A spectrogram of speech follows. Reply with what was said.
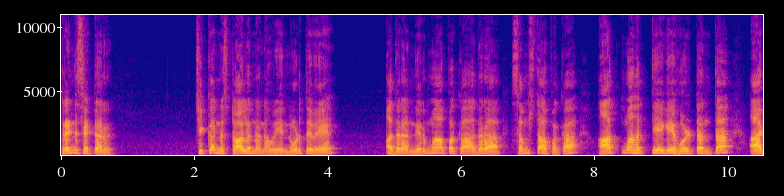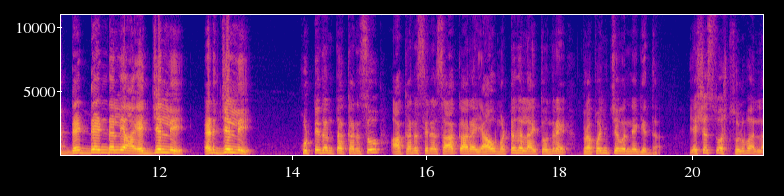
ಟ್ರೆಂಡ್ ಸೆಟ್ಟರ್ ಚಿಕನ್ ಸ್ಟಾಲನ್ನು ನಾವು ಏನು ನೋಡ್ತೇವೆ, ಅದರ ನಿರ್ಮಾಪಕ, ಅದರ ಸಂಸ್ಥಾಪಕ ಆತ್ಮಹತ್ಯೆಗೆ ಹೊರಟಂಥ ಆ ಡೆಡ್ ಎಂಡಲ್ಲಿ ಆ ಎಜ್ಜಲ್ಲಿ ಎಡ್ಜಲ್ಲಿ ಹುಟ್ಟಿದಂಥ ಕನಸು, ಆ ಕನಸಿನ ಸಾಕಾರ ಯಾವ ಮಟ್ಟದಲ್ಲಾಯಿತು ಅಂದರೆ ಪ್ರಪಂಚವನ್ನೇ ಗೆದ್ದ. ಯಶಸ್ಸು ಅಷ್ಟು ಸುಲಭ ಅಲ್ಲ.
